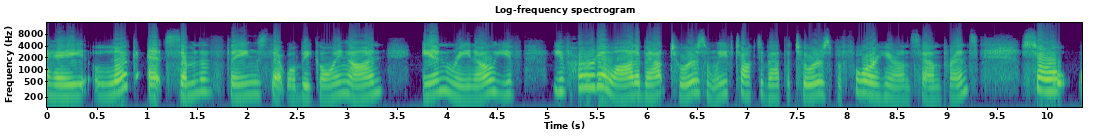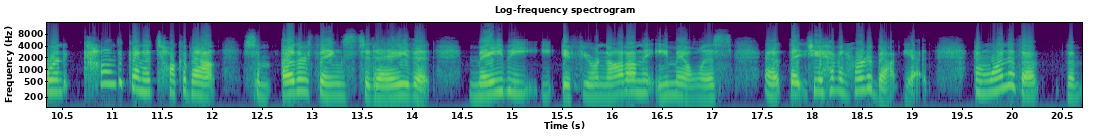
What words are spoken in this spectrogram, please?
a look at some of the things that will be going on in Reno. You've you've heard a lot about tours, and we've talked about the tours before here on Soundprints. So we're kind of going to talk about some other things today that maybe if you're not on the email list uh, that you haven't heard about yet. And one of the the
